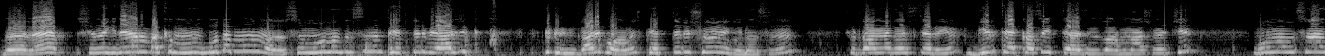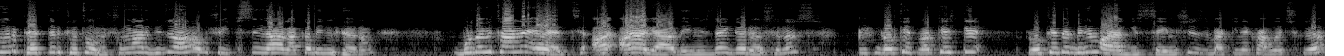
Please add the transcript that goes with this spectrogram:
Böyle. Şimdi gidelim bakın bu da Moon Adası. Moon Adası'nın petleri birazcık garip olmuş. Petleri şöyle görüyorsunuz. Şuradan da göstereyim. Bir tek kasa ihtiyacınız var bunu açmak için. Bunun adısına göre petleri kötü olmuş. Şunlar güzel ama şu ikisi ne alaka bilmiyorum. Burada bir tane evet ay- aya geldiğinizde görüyorsunuz. roket var. Keşke rokete benim aya gitseymişiz. Bak yine kavga çıkıyor.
